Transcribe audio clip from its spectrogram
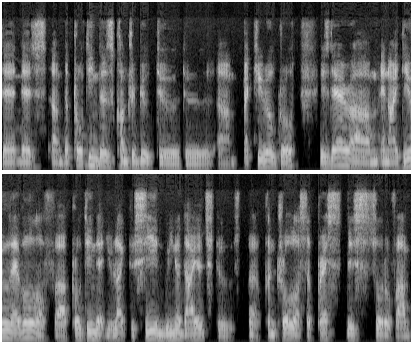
that there's um, the protein does contribute to to um, bacterial growth. Is there um, an ideal level of uh, protein that you like to see in weaner diets to uh, control or suppress this sort of um,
